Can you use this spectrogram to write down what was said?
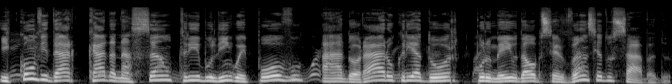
e convidar cada nação, tribo, língua e povo a adorar o Criador por meio da observância do sábado.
